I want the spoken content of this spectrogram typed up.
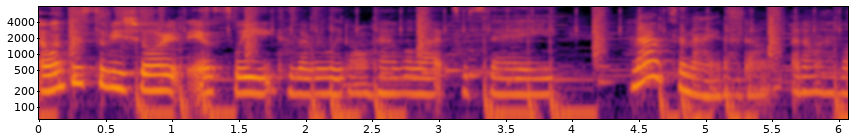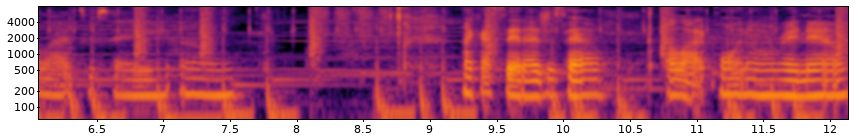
I want this to be short and sweet because I really don't have a lot to say. Not tonight, I don't. I don't have a lot to say. Um, like I said, I just have a lot going on right now.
